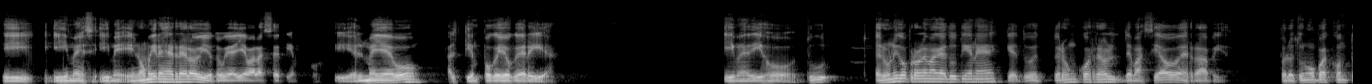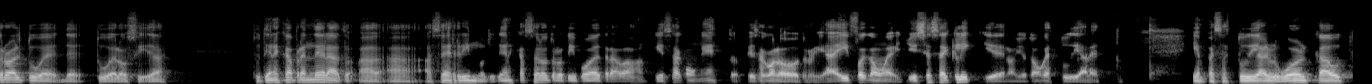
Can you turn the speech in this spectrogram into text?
Y, y, me, y, me, y no mires el reloj, yo te voy a llevar a ese tiempo. Y él me llevó al tiempo que yo quería. Y me dijo, tú, el único problema que tú tienes es que tú, tú eres un corredor demasiado de rápido, pero tú no puedes controlar tu, de, tu velocidad. Tú tienes que aprender a, hacer ritmo, tú tienes que hacer otro tipo de trabajo. Empieza con esto, empieza con lo otro. Y ahí fue como yo hice ese clic y de no, yo tengo que estudiar esto. Y empecé a estudiar workout,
